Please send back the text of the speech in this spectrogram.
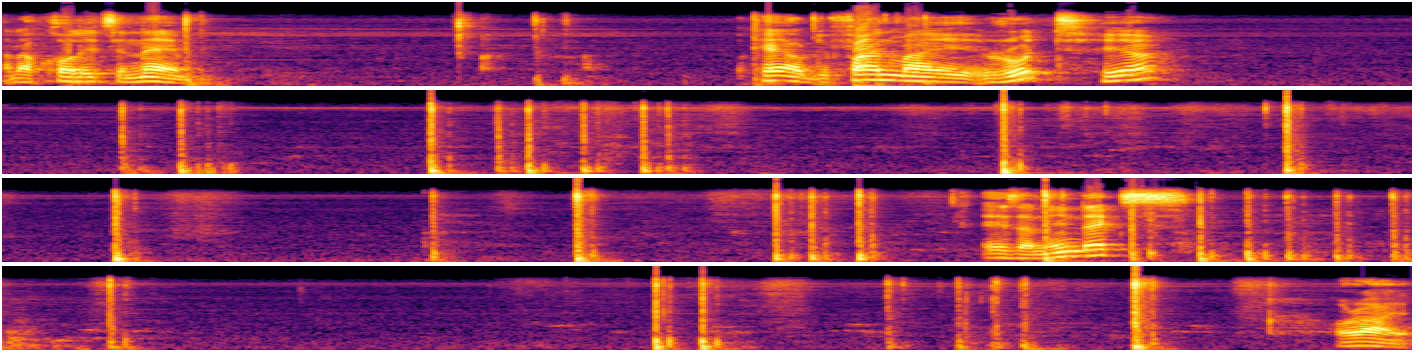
and I'll call it a name. Okay I'll define my route here. As an index all right.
